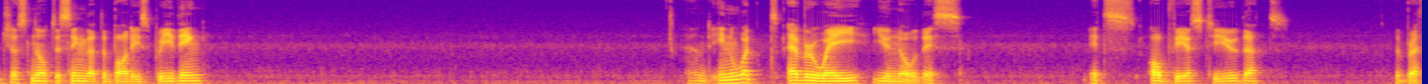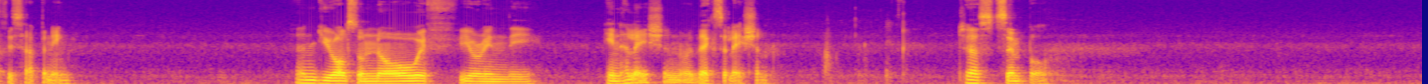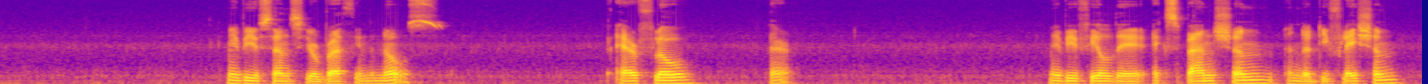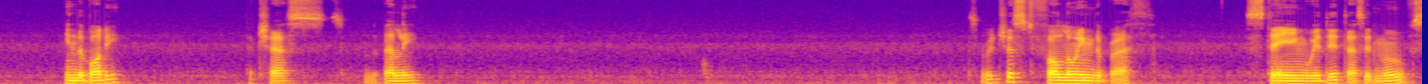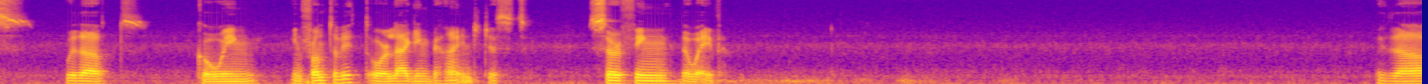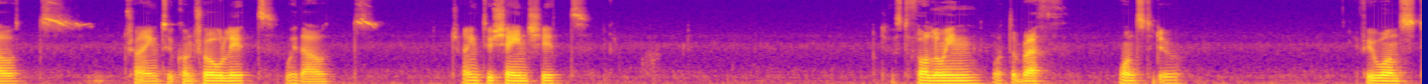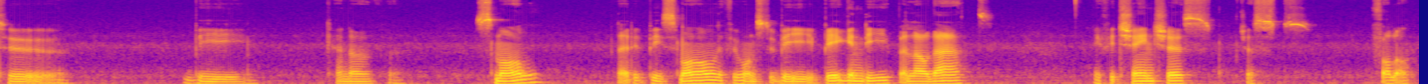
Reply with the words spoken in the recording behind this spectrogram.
Just noticing that the body is breathing. And in whatever way you know this, it's obvious to you that the breath is happening. And you also know if you're in the inhalation or the exhalation. Just simple. Maybe you sense your breath in the nose, airflow there. Maybe you feel the expansion and the deflation in the body, the chest, the belly. So we're just following the breath, staying with it as it moves without going in front of it or lagging behind, just surfing the wave. Without trying to control it, without trying to change it. Just following what the breath wants to do. If it wants to be kind of small, let it be small. If it wants to be big and deep, allow that. If it changes, just follow.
